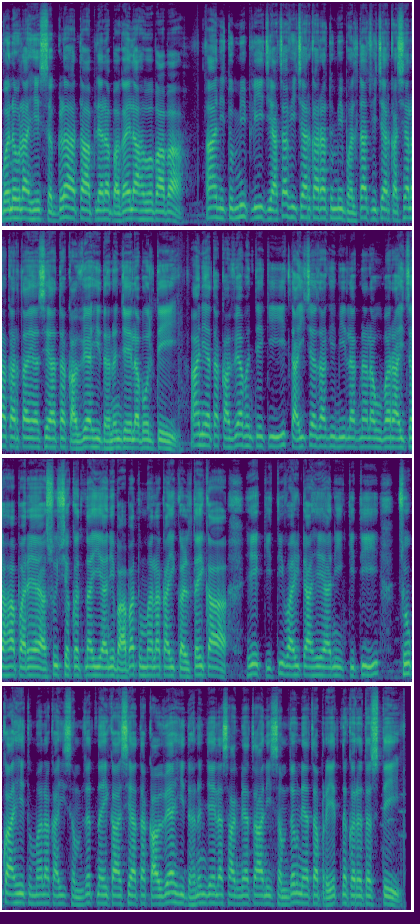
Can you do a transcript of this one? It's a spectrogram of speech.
बनवला? हे सगळं आता आपल्याला बघायला हवं बाबा. आणि तुम्ही प्लीज याचा विचार करा. तुम्ही भलताच विचार कशाला करताय? असे आता काव्या ही धनंजयला बोलते. आणि आता काव्या म्हणते की ताईच्या जागी मी लग्नाला उभा राहायचा. हा पर्याय असू शकत नाही. आणि बाबा तुम्हाला काही कळतंय का? हे किती वाईट आहे आणि किती चूक आहे? तुम्हाला काही समजत नाही का? असे आता काव्या ही धनंजयला सांगण्याचा आणि समजवण्याचा प्रयत्न करत असते.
